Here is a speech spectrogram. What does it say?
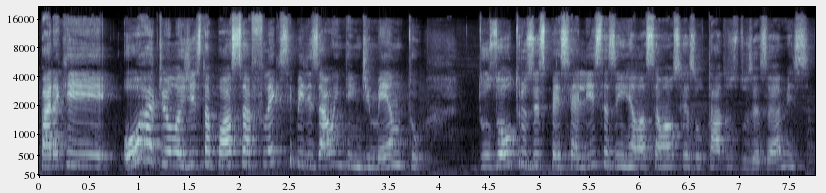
para que o radiologista possa flexibilizar o entendimento dos outros especialistas em relação aos resultados dos exames?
